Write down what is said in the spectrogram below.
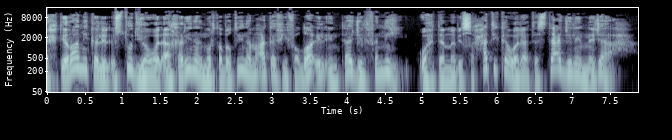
احترامك للأستوديو والآخرين المرتبطين معك في فضاء الإنتاج الفني. واهتم بصحتك ولا تستعجل النجاح.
